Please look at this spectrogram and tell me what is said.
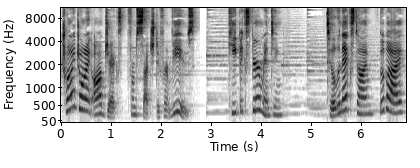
Try drawing objects from such different views. Keep experimenting. Till the next time, bye bye.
